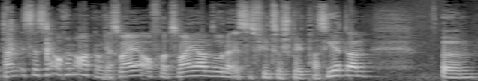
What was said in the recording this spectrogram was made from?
dann ist das ja auch in Ordnung. Das war ja auch vor zwei Jahren so, da ist es viel zu spät passiert dann. Ähm,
